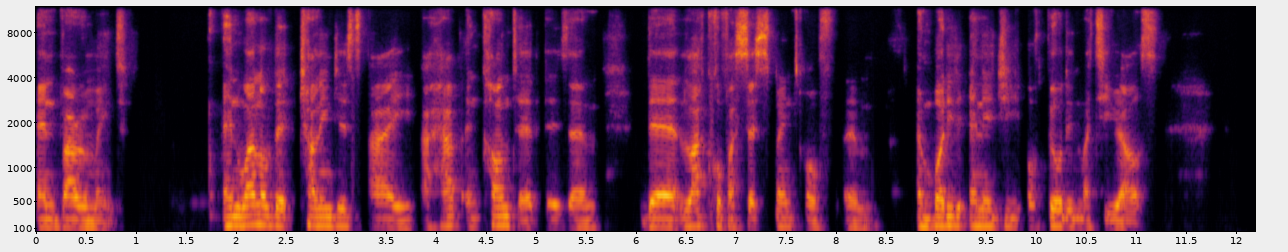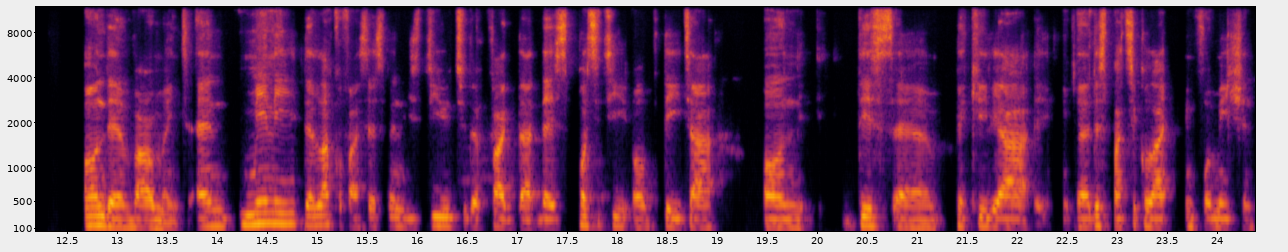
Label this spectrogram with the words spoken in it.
environment. And one of the challenges I, I have encountered is um, the lack of assessment of um, embodied energy of building materials on the environment. And mainly the lack of assessment is due to the fact that there's paucity of data on this um, peculiar, uh, this particular information.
